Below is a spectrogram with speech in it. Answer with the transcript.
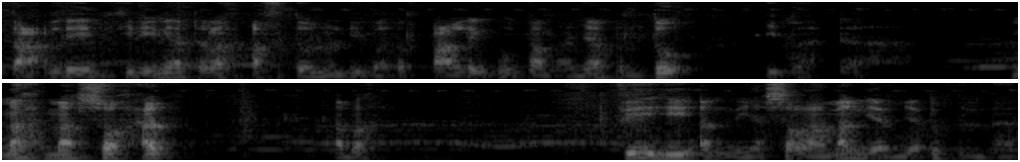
taklim begini ini adalah afdalul ibadah paling utamanya bentuk ibadah. Mahma sahat apa? Fihi anniya. Selama niatnya itu benar.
